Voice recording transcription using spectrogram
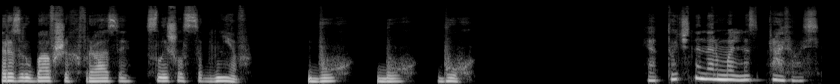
разрубавших фразы, слышался гнев. Бух, бух, бух. «Я точно нормально справилась?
